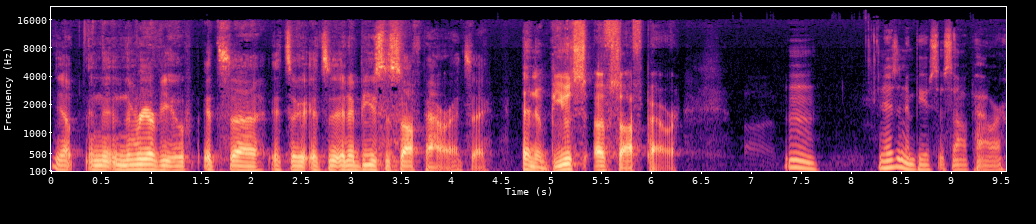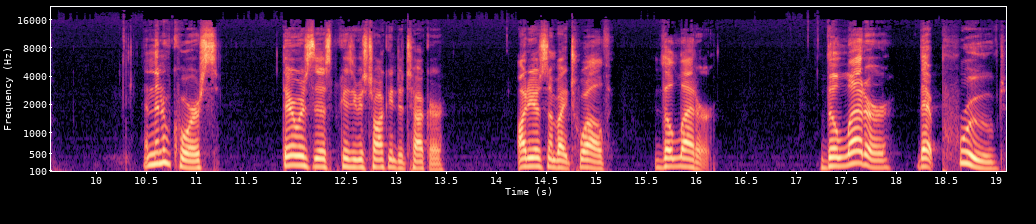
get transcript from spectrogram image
Yep. In the, in the rear view, it's, uh, it's, a, it's an abuse of soft power, I'd say. An abuse of soft power. Mm. It is an abuse of soft power. And then, of course, there was this because he was talking to Tucker. Audio soundbite 12. The letter. The letter that proved,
